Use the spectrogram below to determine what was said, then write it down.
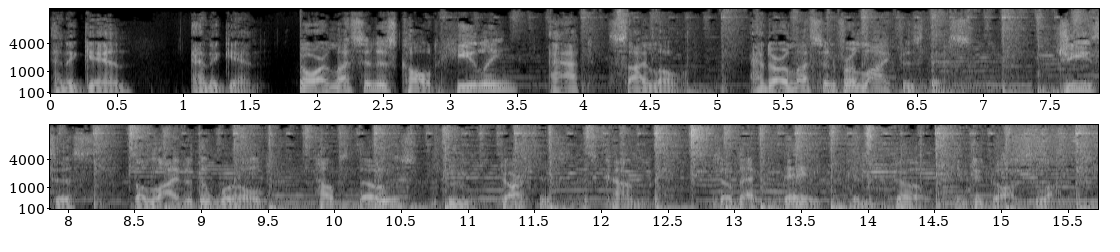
and again and again. So our lesson is called Healing at Siloam. And our lesson for life is this. Jesus the light of the world helps those who darkness has come so that they can go into God's light.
